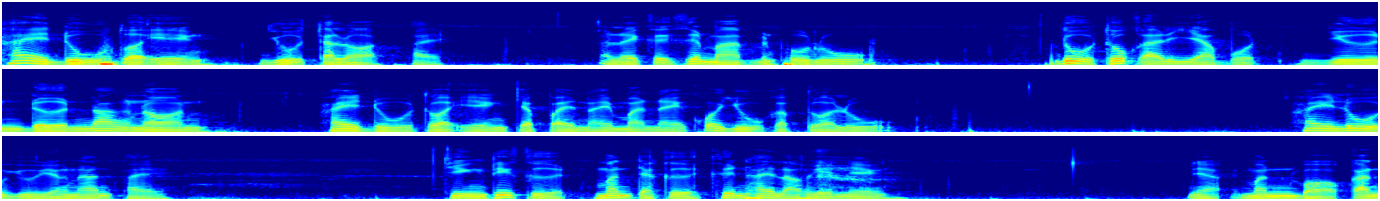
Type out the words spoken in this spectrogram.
ให้ดูตัวเองอยู่ตลอดไป อะไรเกิดขึ้นมาเป็นผู้รู้ ดูทุกอริยบท ยืนเดินนั่งนอน ให้ดูตัวเองจะไปไหนมาไหนก็อยู่กับตัวรู้ ให้รู้อยู่อย่างนั้นไป จริงที่เกิดมันจะเกิดขึ้นให้เราเห็นเอง เนี่ยมันบอกกัน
